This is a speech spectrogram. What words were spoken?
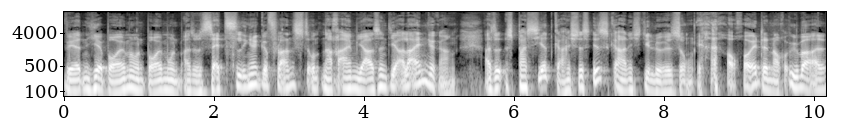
werden hier Bäume und Bäume und also Setzlinge gepflanzt und nach einem Jahr sind die alle eingegangen. Also es passiert gar nicht, das ist gar nicht die Lösung. Ja, auch heute noch überall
